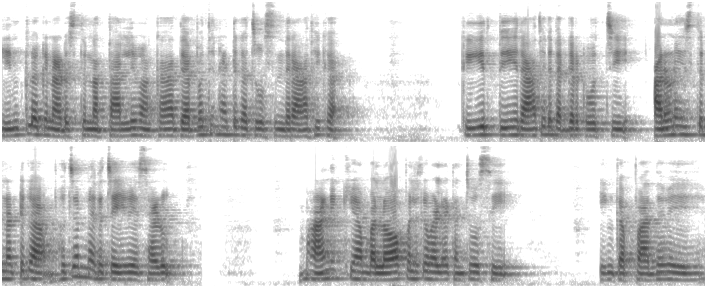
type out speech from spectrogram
ఇంట్లోకి నడుస్తున్న తల్లి వంక దెబ్బతిన్నట్టుగా చూసింది రాధిక. కీర్తి రాధిక దగ్గరకు వచ్చి అనునయిస్తున్నట్టుగా భుజం మీద చేయి వేశాడు. మాణిక్యాంబ లోపలికి వెళ్ళటం చూసి ఇంకా పదవి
